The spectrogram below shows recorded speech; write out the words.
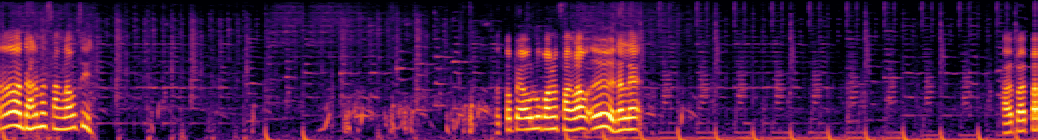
เออดันมาฝั่งเราสิเราต้องไปเอาลูกบอลมาฝั่งเราเออนั่นแหละไปไปไป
